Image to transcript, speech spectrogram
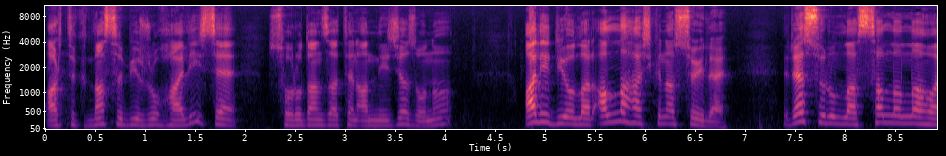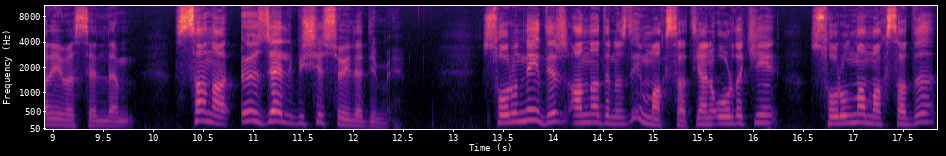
artık nasıl bir ruh hali ise Sorudan zaten anlayacağız onu. Ali diyorlar Allah aşkına söyle. Resulullah sallallahu aleyhi ve sellem sana özel bir şey söyledi mi? Sorun nedir anladınız değil mi maksat? Yani oradaki sorulma maksadı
